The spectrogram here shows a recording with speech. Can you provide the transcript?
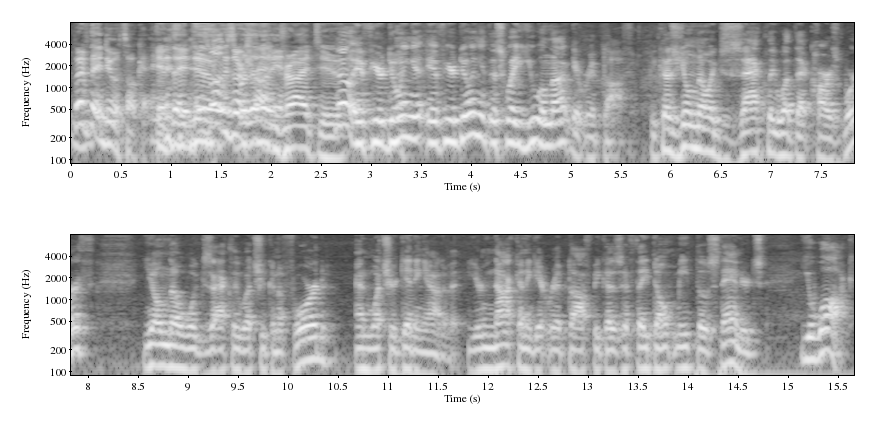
But if they do, it's okay. If they do, as long as they're or they trying. try to. No, if you're doing it, if you're doing it this way, you will not get ripped off because you'll know exactly what that car's worth. You'll know exactly what you can afford and what you're getting out of it. You're not going to get ripped off because if they don't meet those standards, you walk.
